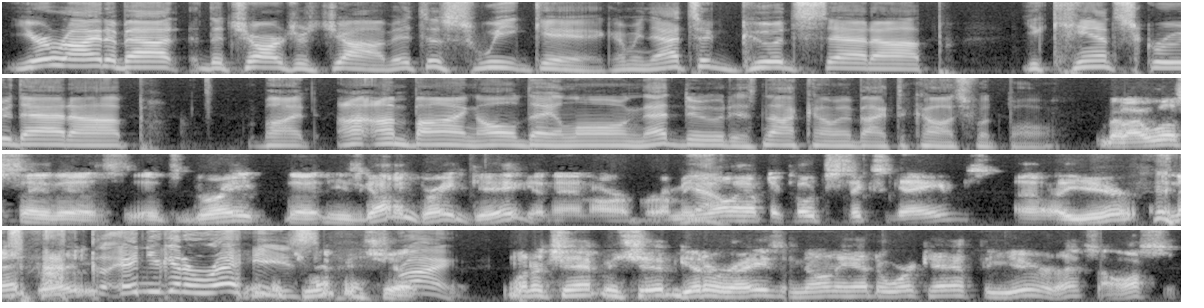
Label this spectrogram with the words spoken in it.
you're right about the Chargers' job. It's a sweet gig. I mean, that's a good setup. You can't screw that up. But I- I'm buying all day long. That dude is not coming back to college football. But I will say this: it's great that he's got a great gig in Ann Arbor. I mean, Yeah. you only have to coach six games uh, a year, and that's great. And you get a Win a raise. championship. Right. Win a championship, get a raise, and you only had to work half the year. That's awesome.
